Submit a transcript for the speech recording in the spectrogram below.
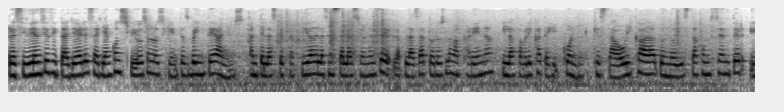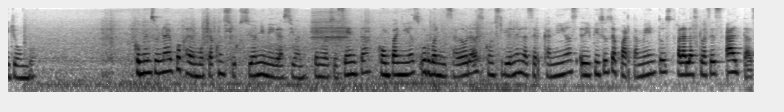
Residencias y talleres serían construidos en los siguientes 20 años, ante la expectativa de las instalaciones de la Plaza Toros La Macarena y la fábrica Tejicóndor, que está ubicada donde hoy está Home Center y Jumbo. Comenzó una época de mucha construcción y migración. En los 60, compañías urbanizadoras construyeron en las cercanías edificios de apartamentos para las clases altas,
